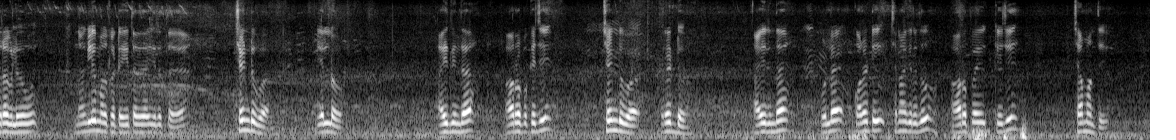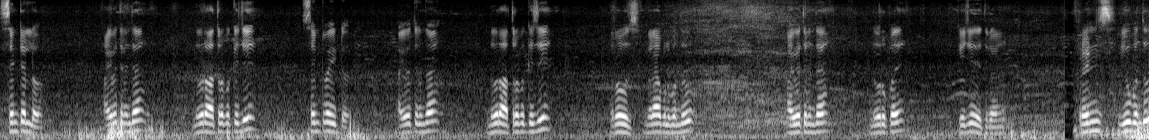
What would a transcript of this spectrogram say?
ದರಗಳು ನಂಗ್ಲಿ ಮಾರುಕಟ್ಟೆ ಈ ಥರ ಇರುತ್ತೆ. ಚೆಂಡು ಹೂವು ಎಲ್ಲೋ ಐದರಿಂದ ಆರು ರೂಪಾಯಿ ಕೆ ಜಿ ಚೆಂಡು ಹೂವು ರೆಡ್ ಐದರಿಂದ ಒಳ್ಳೆ ಕ್ವಾಲಿಟಿ ಚೆನ್ನಾಗಿರೋದು ಆರು ರೂಪಾಯಿ ಕೆ ಜಿ ಚಾಮಂತಿ. ಸೆಂಟೆಲ್ಲು ಐವತ್ತರಿಂದ ನೂರ ಹತ್ತು ರೂಪಾಯಿ ಕೆ ಜಿ ಸೆಂಟ್ ವೈಟ್ ಐವತ್ತರಿಂದ ನೂರ ಹತ್ತು ರೂಪಾಯಿ ಕೆ ಜಿ ರೋಸ್ ಮಿರಾಬಲ್ ಬಂದು ಐವತ್ತರಿಂದ ನೂರು ರೂಪಾಯಿ ಕೆ ಜಿ ಐತ್ರ. ಫ್ರೆಂಡ್ಸ್, ಇವು ಬಂದು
